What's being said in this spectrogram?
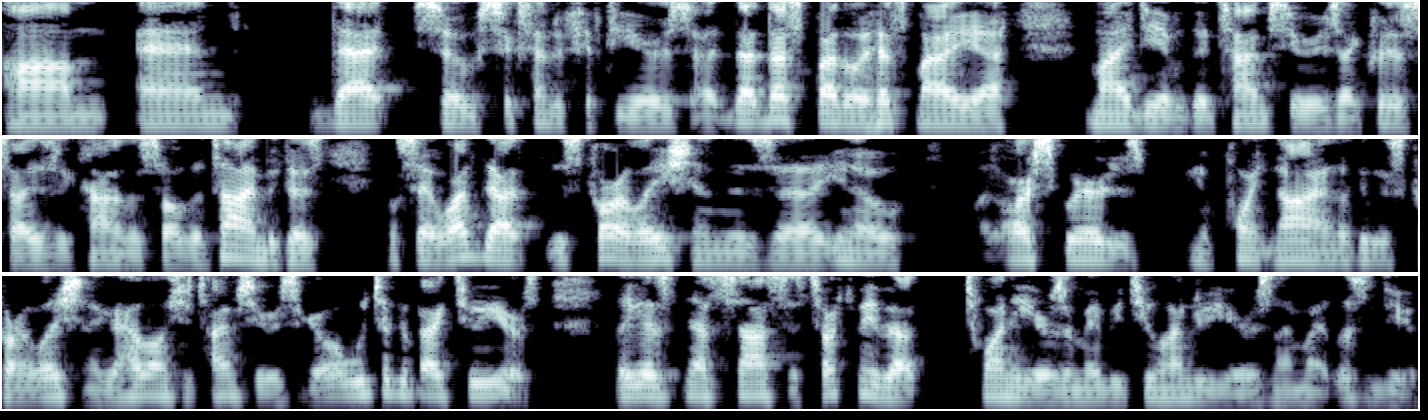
Um, and that, so 650 years, uh, that, that's, by the way, that's my, uh, my idea of a good time series. I criticize economists all the time because they'll say, well, I've got this correlation is, uh, you know, R squared is you know 0.9. Look at this correlation. I go, how long is your time series? Go, oh, we took it back two years. Like that's, that's nonsense. Talk to me about 20 years or maybe 200 years, and I might listen to you.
